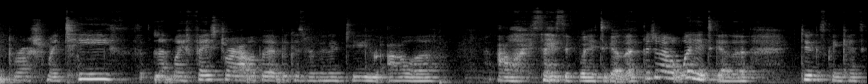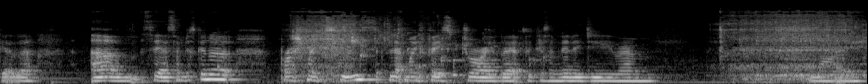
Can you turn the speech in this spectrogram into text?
brush my teeth, let my face dry out a bit because we're gonna do our, our, say as if we're here together. But you know, we're here together, doing skincare together. Um, so yes, I'm just gonna brush my teeth, let my face dry a bit because I'm gonna do um, my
